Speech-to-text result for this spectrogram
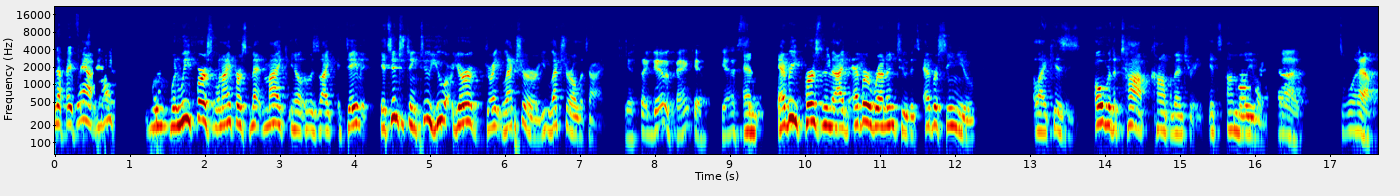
no, yeah, Mike, when, when we first when I first met Mike, you know, it was like David. It's interesting too. You are, you're a great lecturer. You lecture all the time. Yes, I do. Thank you. Yes. And every person that I've ever run into that's ever seen you, like, is over the top complimentary. It's unbelievable. Oh God. Wow.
